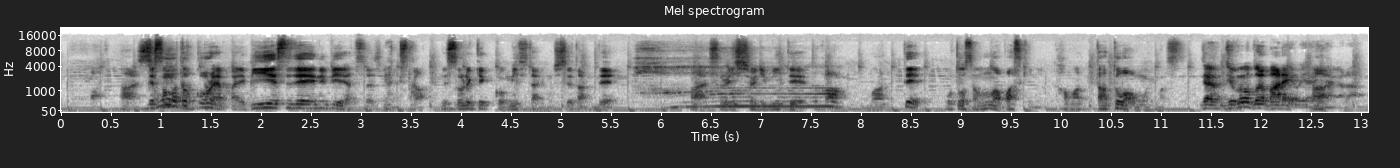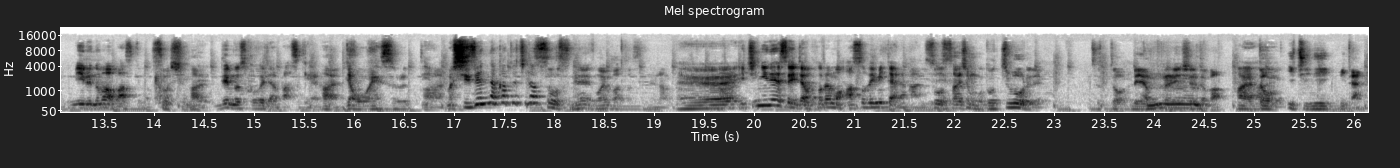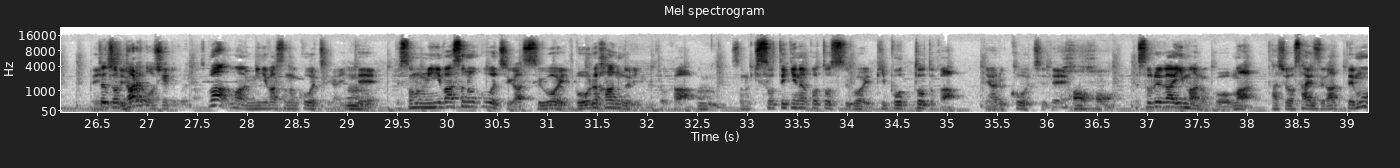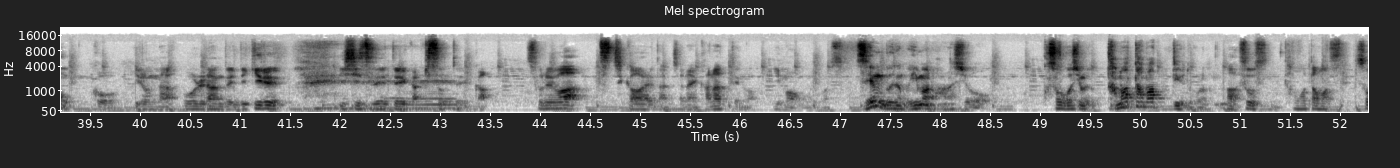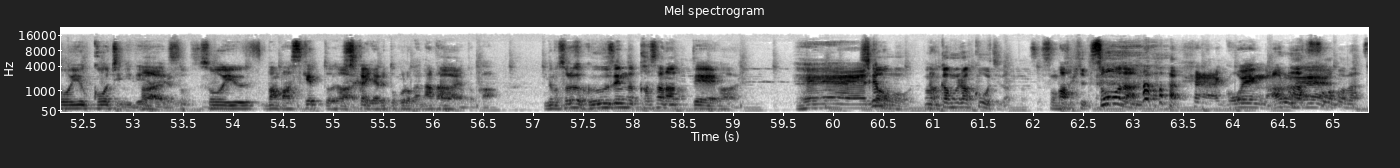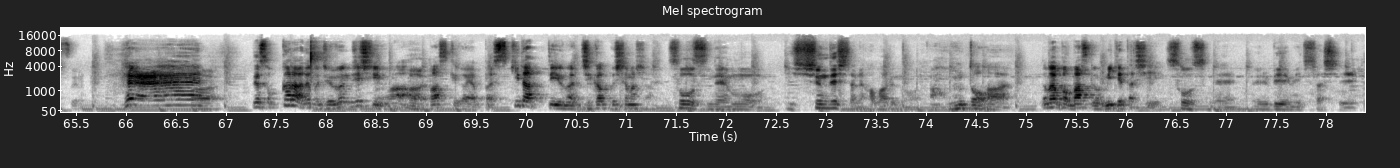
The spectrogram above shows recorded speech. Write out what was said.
はい、でそのところやっぱり BS で NBA やってたじゃないですか。でそれ結構見てたりもしてたんで、はい、それ一緒に見てとかもあってお父さんもまあバスケにハマったとは思います。じゃあ自分はバレエをやりながら、見るのはバスケも楽しんで、はで息子がじゃあバスケやる、はい。じゃあ応援するっていう、はい。まあ、自然な形だったそうですね。まあよかったですねなんか。へえ12年生じゃあこれも遊びみたいな感じで。そう最初もうドッジボールでずっとレイアップの練習とかうん。はいはい。ドン12みたいなでそれ誰が教えてくれたんですか、は、まあ、ミニバスのコーチがいて、うん。でそのミニバスのコーチがすごいボールハンドリングとか、うん、その基礎的なことをすごいピポットとかやるコーチでほうほそれが今のこうまあ多少サイズがあってもこういろんなオールラウンドにできる礎というか基礎というかそれは培われたんじゃないかなっていうのは今は思います。う全部でも今の話を総合してみるとたまたまっていうところ。あそうですね。たまたまですね。そういうコーチに出会える、はいそうです。そういう、まあ、バスケットしかやるところがなかったとか、でもそれが偶然が重なって、はへえいしかも中村コーチだったんですよそのあ時そうなんだ。へえご縁があるね。あそうなんですよ。へえ、はい。でそっからでも自分自身ははい。バスケがやっぱり好きだっていうのは自覚してました、そうですね。もう一瞬でしたねハマるのあ本当、ははい。でもやっぱバスケも見てたし。そうですね。NBA 見てたし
